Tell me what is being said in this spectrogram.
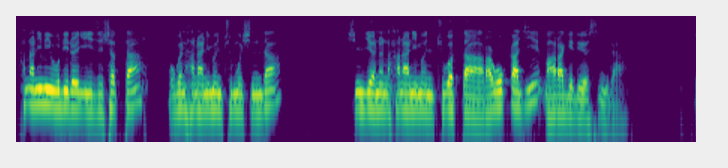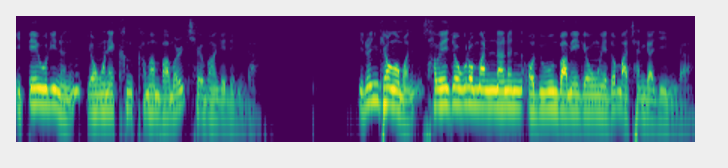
하나님이 우리를 잊으셨다 혹은 하나님은 주무신다 심지어는 하나님은 죽었다 라고까지 말하게 되었습니다. 이때 우리는 영혼의 캄캄한 밤을 체험하게 됩니다. 이런 경험은 사회적으로 만나는 어두운 밤의 경우에도 마찬가지입니다.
